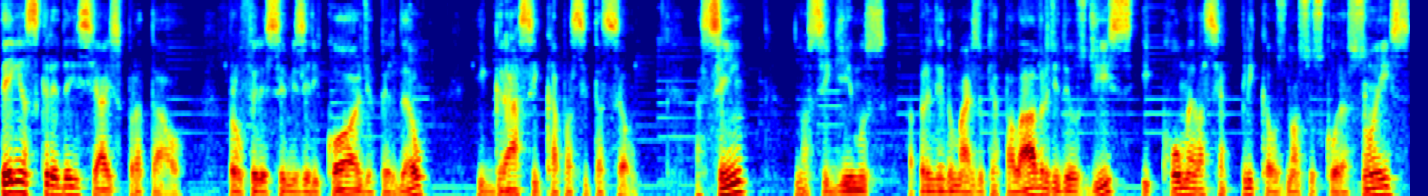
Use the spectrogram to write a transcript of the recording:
tem as credenciais para tal para oferecer misericórdia, perdão e graça e capacitação. Assim, nós seguimos aprendendo mais do que a palavra de Deus diz e como ela se aplica aos nossos corações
